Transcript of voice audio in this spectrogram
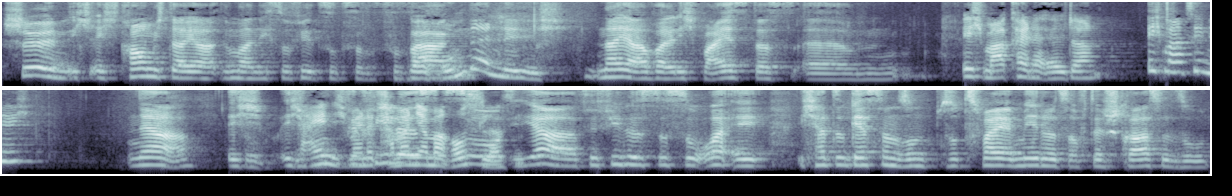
Schön. Ich, ich traue mich da ja immer nicht so viel zu, zu, zu sagen. Warum denn nicht? Naja, weil ich weiß, dass. Ähm, ich mag keine Eltern. Ich mag sie nicht. Ja. Ich, ich, Nein, ich meine, kann man ja mal rauslassen. So, ja, für viele ist es so, oh ey, ich hatte gestern so, so zwei Mädels auf der Straße, so,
